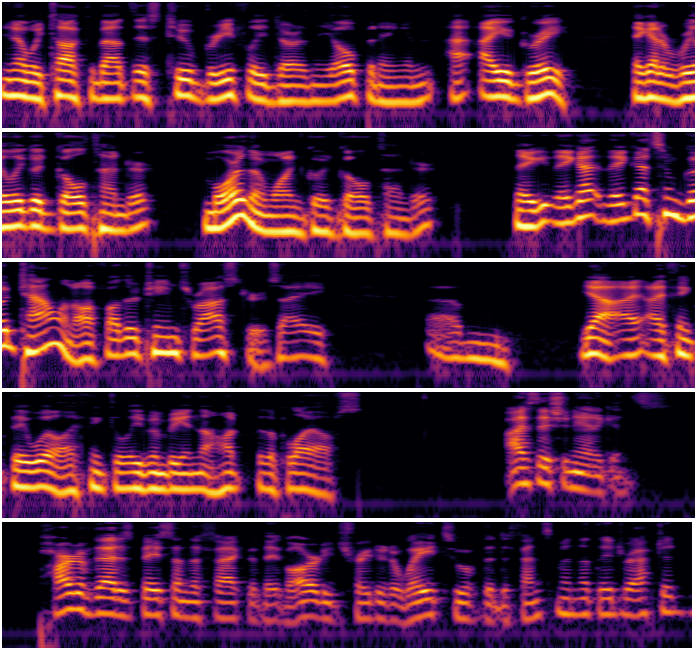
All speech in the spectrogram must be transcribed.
You know, we talked about this too briefly during the opening, and I, I agree. They got a really good goaltender, more than one good goaltender. They they got they got some good talent off other teams' rosters. I, um, yeah, I, I think they will. I think they'll even be in the hunt for the playoffs. I say shenanigans. Part of that is based on the fact that they've already traded away two of the defensemen that they drafted.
